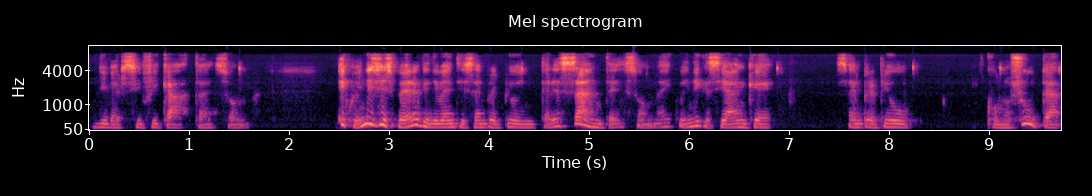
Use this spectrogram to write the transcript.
diversificata, insomma. E quindi si spera che diventi sempre più interessante, insomma, e quindi che sia anche sempre più conosciuta.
